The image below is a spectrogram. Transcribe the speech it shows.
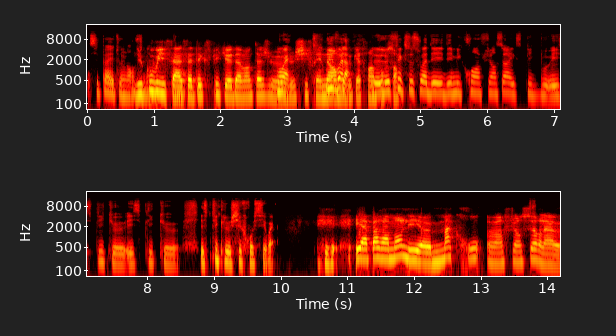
c'est pas étonnant Du coup, oui, ça, Ouais. ça t'explique euh, davantage le, Ouais. le chiffre Oui, énorme voilà. de Le, le 80%. fait que ce soit des, des micro-influenceurs explique, explique, euh, explique, euh, explique le chiffre aussi, ouais. Et apparemment, les euh, macro-influenceurs, là, euh,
